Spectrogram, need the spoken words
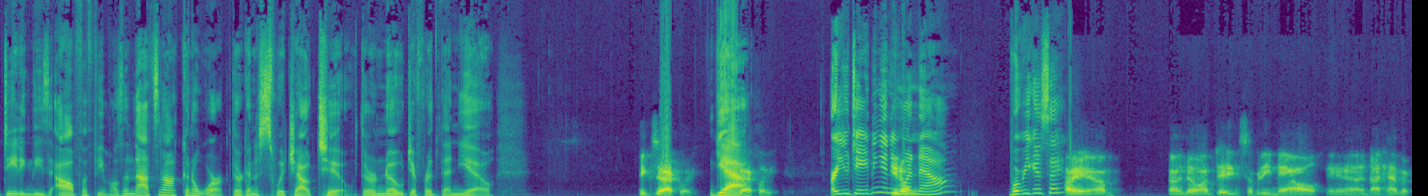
dating these alpha females and that's not going to work. They're going to switch out too. They're no different than you. Exactly. Yeah. Exactly. Are you dating know- anyone now? What were you going to say? I am. Uh, no, I'm dating somebody now and I haven't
